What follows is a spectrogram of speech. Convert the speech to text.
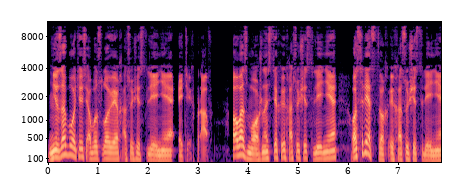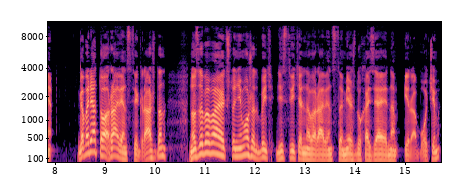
не заботясь об условиях осуществления этих прав о возможностях их осуществления, о средствах их осуществления. Говорят о равенстве граждан, но забывают, что не может быть действительного равенства между хозяином и рабочим,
